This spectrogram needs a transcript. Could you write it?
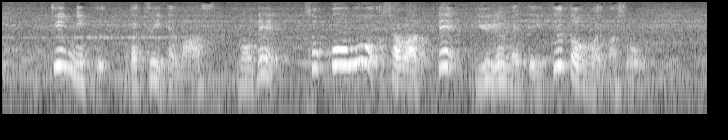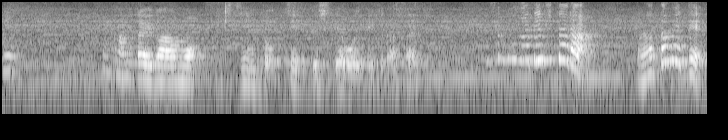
に筋肉がついてますのでそこを触って緩めていくと思いましょう。で反対側もきちんとチェックしておいてください。それができたら改めて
